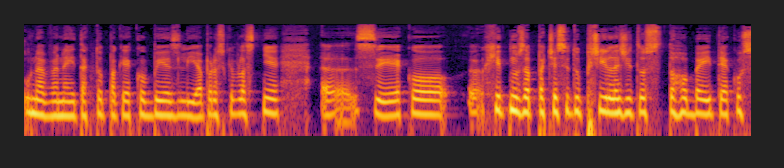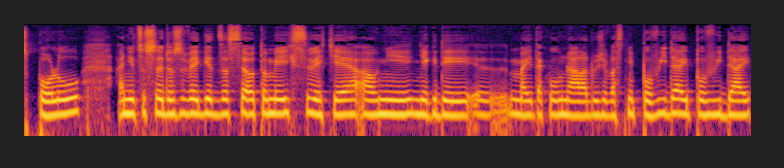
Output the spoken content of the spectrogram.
unavený, tak to pak jako by je zlý a prostě vlastně uh, si jako chytnu za pače si tu příležitost toho být jako spolu a něco se dozvědět zase o tom jejich světě a oni někdy eh, mají takovou náladu, že vlastně povídají, povídají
